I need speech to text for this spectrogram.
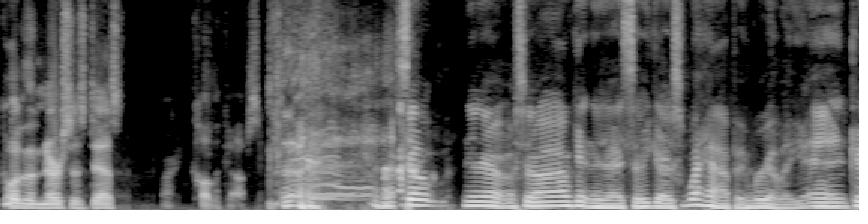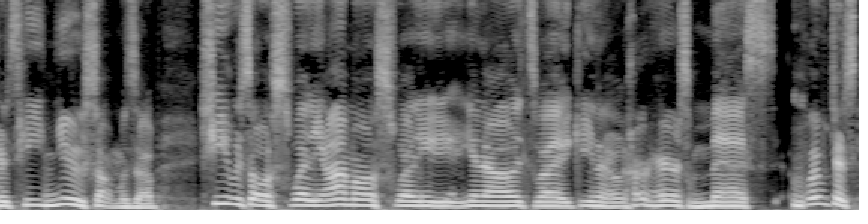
go to the nurse's desk. All right, call the cops. so you know, so I'm getting to that. So he goes, "What happened, really?" And because he knew something was up. She was all sweaty. I'm all sweaty. You know, it's like you know, her hair's a mess. We're just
